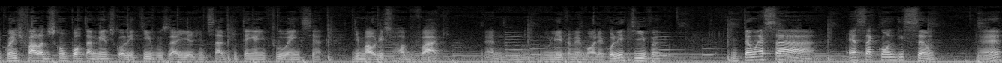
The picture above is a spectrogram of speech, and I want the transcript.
E quando a gente fala dos comportamentos coletivos, aí a gente sabe que tem a influência de Maurício Hobsbawm né? no, no livro A Memória Coletiva então essa essa condição, né?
